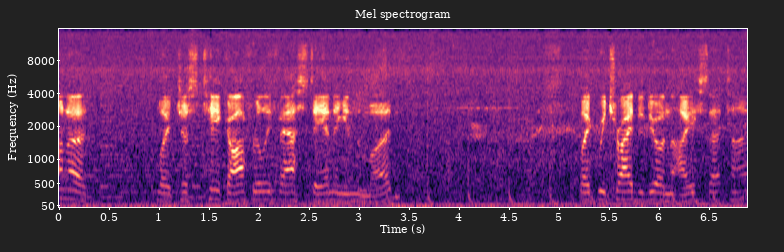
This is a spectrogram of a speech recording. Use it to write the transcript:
Want to, like, just take off really fast standing in the mud? Like we tried to do on the ice that time?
